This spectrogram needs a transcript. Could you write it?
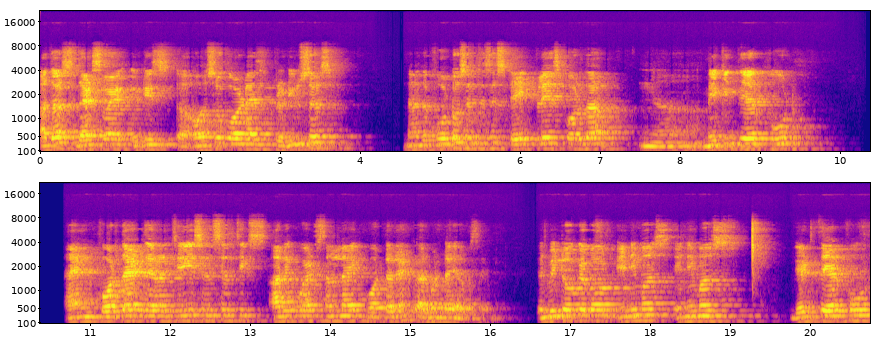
others that's why it is uh, also called as producers. Now the photosynthesis take place for the uh, making their food. And for that there are three essential things are required sunlight water and carbon dioxide. When we talk about animals animals get their food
